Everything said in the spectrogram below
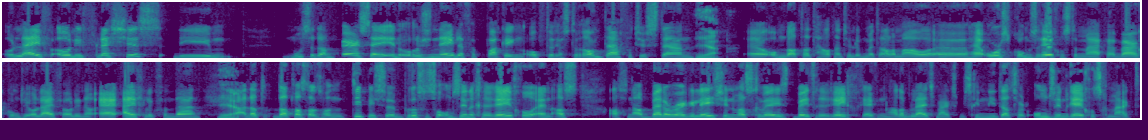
olijfolieflesjes, die moesten dan per se in originele verpakking op de restauranttafeltjes staan. Ja. Uh, omdat dat had natuurlijk met allemaal uh, oorsprongsregels te maken. Waar komt die olijfolie nou e-, eigenlijk vandaan? Ja. dat, dat was dan zo'n typische Brusselse onzinnige regel. En als, als er nou better regulation was geweest, betere regelgeving, hadden beleidsmakers misschien niet dat soort onzinregels gemaakt.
